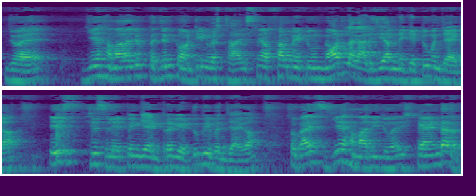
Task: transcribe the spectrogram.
जो है, ये हमारा जो प्रेजेंट कॉन्टिन्यूस था, इसमें अफर्मेटिव नॉट लगा लीजिए आप नेगेटिव बन जाएगा इस हिस लेपिंग या इंटरगेटिव भी बन जाएगा। सो so गाइस ये हमारी जो है स्टैंडर्ड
